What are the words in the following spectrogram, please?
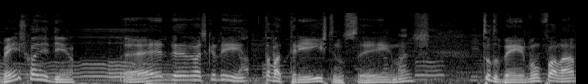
Bem escondidinho. É, ele, eu acho que ele tava triste, não sei, mas. Tudo bem, vamos falar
